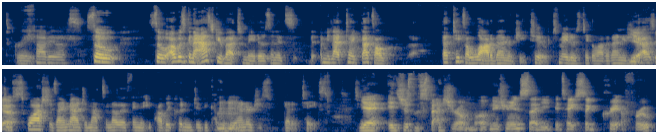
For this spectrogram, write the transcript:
It's great. Fabulous. So, so I was going to ask you about tomatoes, and it's. I mean, that take that's all. That takes a lot of energy too. Tomatoes take a lot of energy, Yeah, as yeah. do squashes. I imagine that's another thing that you probably couldn't do because of the Mhm. energy that it takes. Yeah, it's just the spectrum of nutrients that you, it takes to create a fruit.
